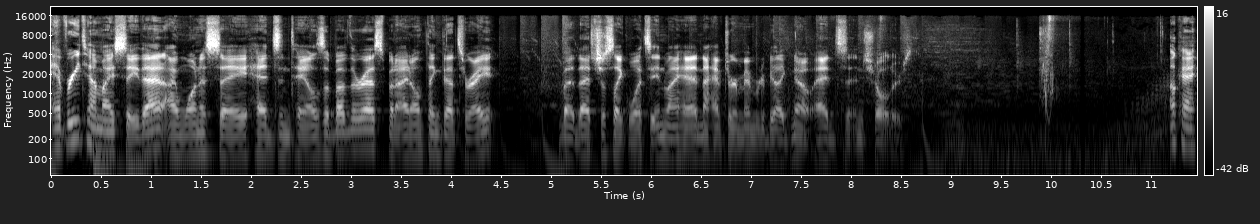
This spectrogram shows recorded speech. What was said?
Every time I say that, I want to say heads and tails above the rest, but I don't think that's right. But that's just like what's in my head, and I have to remember to be like, no, heads and shoulders. Okay.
